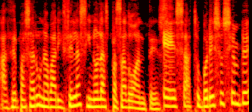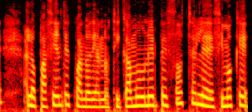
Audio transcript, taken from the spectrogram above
hacer pasar una varicela si no la has pasado antes. Exacto, por eso siempre a los pacientes cuando diagnosticamos un herpes zóster le decimos que,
